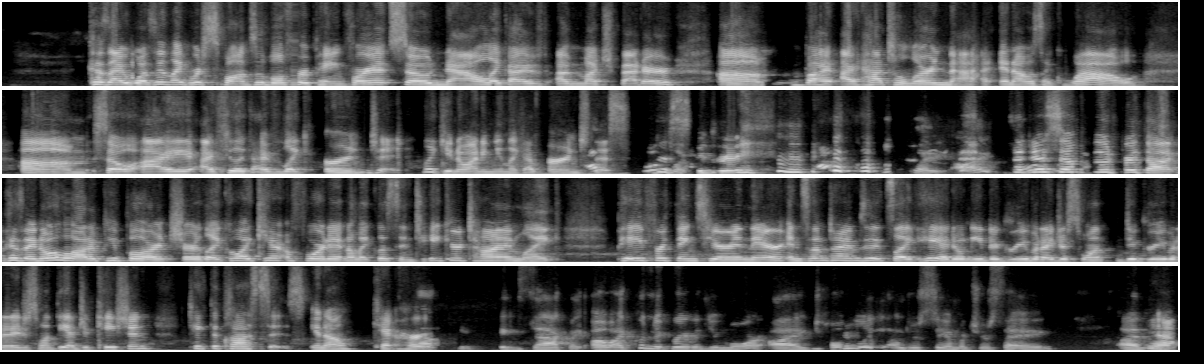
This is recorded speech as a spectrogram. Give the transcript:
because I wasn't like responsible for paying for it. So now like I've I'm much better. Um, but I had to learn that and I was like, wow. Um, so I I feel like I've like earned it. Like you know what I mean? Like I've earned this this degree. so just some food for thought because I know a lot of people aren't sure, like, oh, I can't afford it. And I'm like, listen, take your time, like pay for things here and there. And sometimes it's like, hey, I don't need a degree, but I just want degree, but I just want the education. Take the classes, you know, can't hurt. Exactly. Exactly. Oh, I couldn't agree with you more. I mm-hmm. totally understand what you're saying. I love yeah. It.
